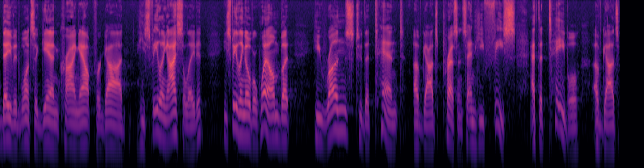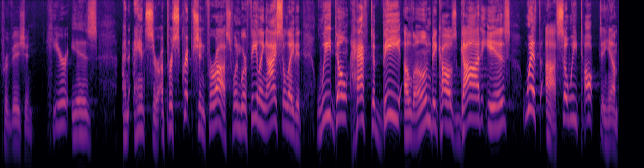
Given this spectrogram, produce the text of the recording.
David once again crying out for God. He's feeling isolated, he's feeling overwhelmed, but he runs to the tent of God's presence and he feasts at the table of God's provision. Here is an answer, a prescription for us when we're feeling isolated. We don't have to be alone because God is with us. So we talk to Him,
